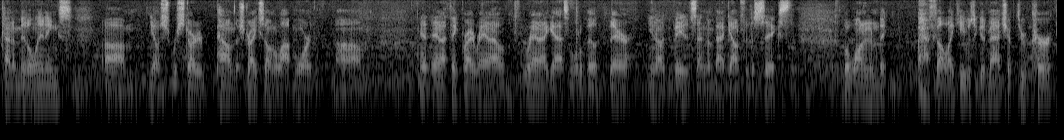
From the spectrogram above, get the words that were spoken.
kind of middle innings. Um, you know, started pounding the strike zone a lot more. Um, and, and I think probably ran out, ran out of gas a little bit there. You know, debated sending him back out for the sixth, but wanted him to. I felt like he was a good matchup through Kirk,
